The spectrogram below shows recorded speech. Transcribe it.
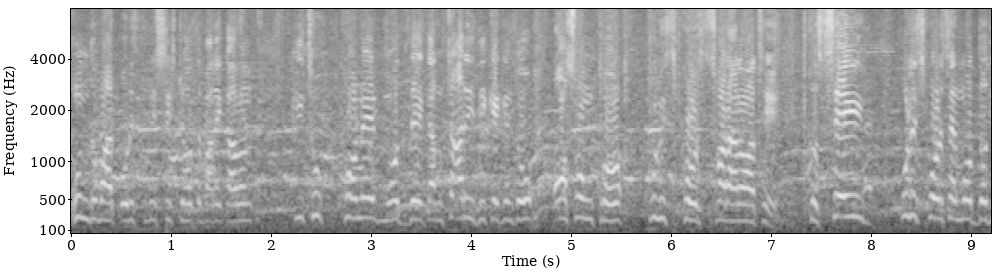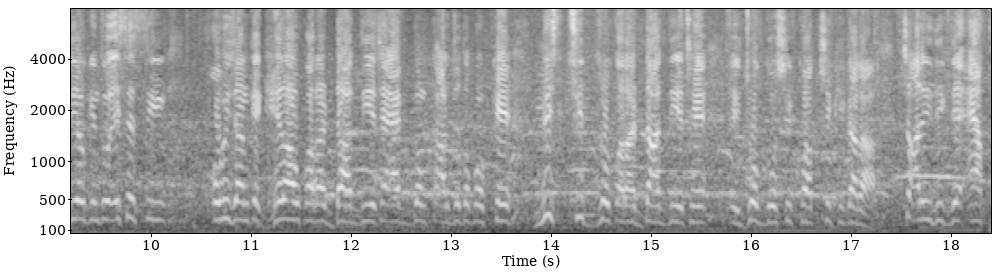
ধুমধুমার পরিস্থিতির সৃষ্টি হতে পারে, কারণ কিছুক্ষণের মধ্যে, কারণ চারিদিকে কিন্তু অসংখ্য পুলিশ ফোর্স ছড়ানো আছে। তো সেই পুলিশ ফোর্সের মধ্য দিয়েও কিন্তু এসএসসি অভিযানকে ঘেরাও করার ডাক দিয়েছে, একদম কার্যত পক্ষে নিশ্ছিদ্র করার ডাক দিয়েছে এই যোগ্য শিক্ষক শিক্ষিকারা। চারিদিক দিয়ে এত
